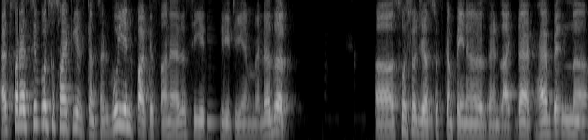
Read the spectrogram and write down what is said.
As far as civil society is concerned, we in Pakistan as a CDTM and other uh, social justice campaigners and like that have been uh,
